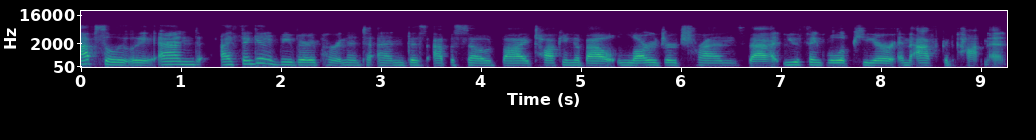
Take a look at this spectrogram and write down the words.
Absolutely. And I think it would be very pertinent to end this episode by talking about larger trends that you think will appear in the African continent.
